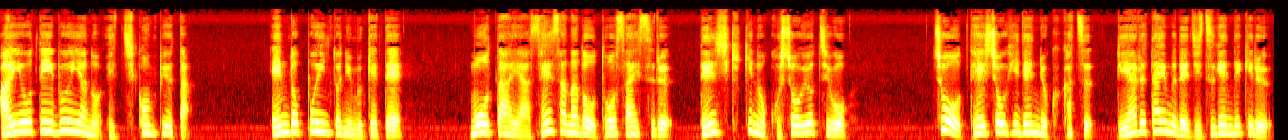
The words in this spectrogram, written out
IoT 分野のエッジコンピュータ、エンドポイントに向けてモーターやセンサなどを搭載する電子機器の故障予知を超低消費電力かつリアルタイムで実現できる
